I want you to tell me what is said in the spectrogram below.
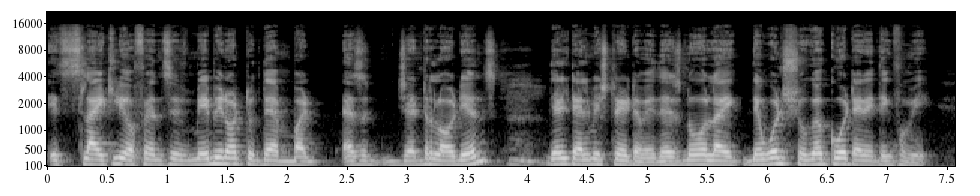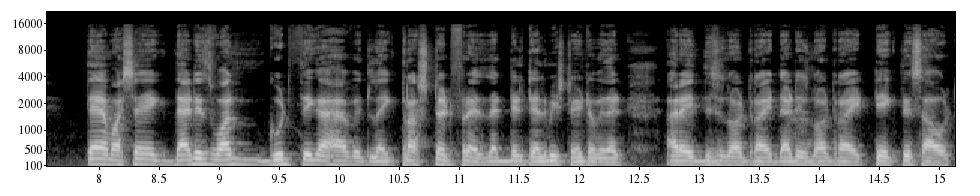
it's slightly offensive, maybe not to them, but as a general audience, hmm. they'll tell me straight away. There's no like, they won't sugarcoat anything for me damn saying that is one good thing I have with like trusted friends that they'll tell me straight away that alright, this is not right, that is not right, take this out.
